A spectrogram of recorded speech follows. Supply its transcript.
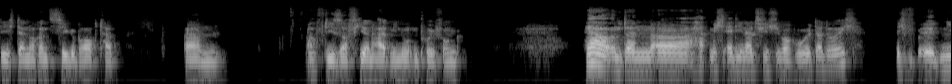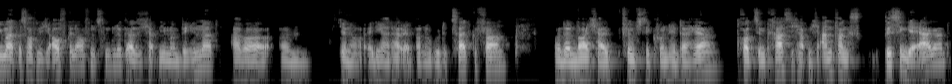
die ich dann noch ins Ziel gebraucht habe. Ähm, auf dieser viereinhalb Minuten Prüfung. Ja, und dann äh, hat mich Eddie natürlich überholt dadurch. Ich, äh, niemand ist auf mich aufgelaufen zum Glück, also ich habe niemanden behindert, aber ähm, genau, Eddie hat halt einfach eine gute Zeit gefahren. Und dann war ich halt fünf Sekunden hinterher. Trotzdem krass, ich habe mich anfangs ein bisschen geärgert,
